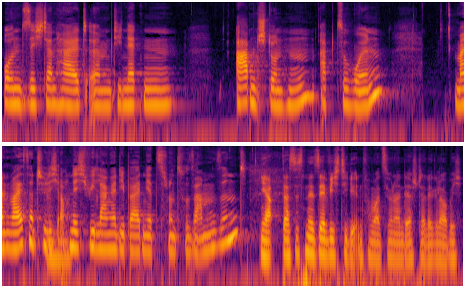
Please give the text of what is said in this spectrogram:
und sich dann halt ähm, die netten Abendstunden abzuholen. Man weiß natürlich mhm. auch nicht, wie lange die beiden jetzt schon zusammen sind. Ja, das ist eine sehr wichtige Information an der Stelle, glaube ich.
